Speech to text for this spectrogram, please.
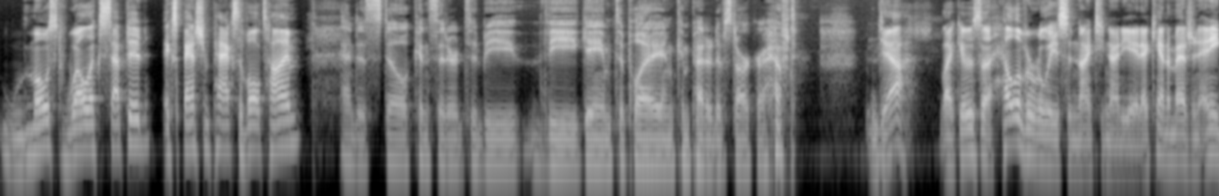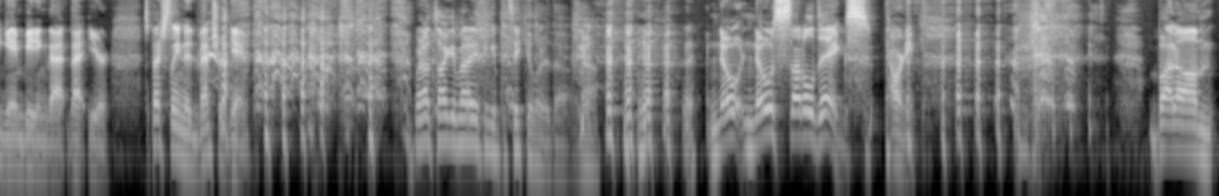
most well accepted expansion packs of all time. And is still considered to be the game to play in competitive StarCraft. Yeah, like it was a hell of a release in 1998. I can't imagine any game beating that that year, especially an adventure game. We're not talking about anything in particular, though. No, no, no subtle digs, Arnie. but um,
